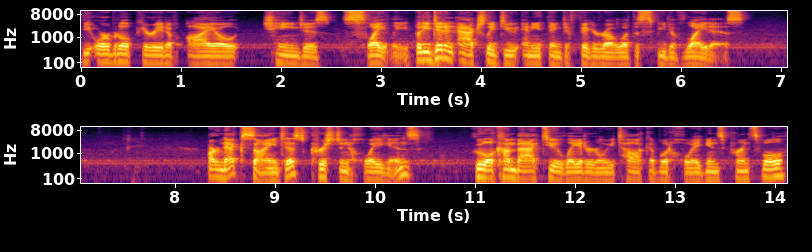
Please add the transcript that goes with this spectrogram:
the orbital period of Io changes slightly, but he didn't actually do anything to figure out what the speed of light is. Our next scientist, Christian Huygens, who we'll come back to later when we talk about Huygens' principle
